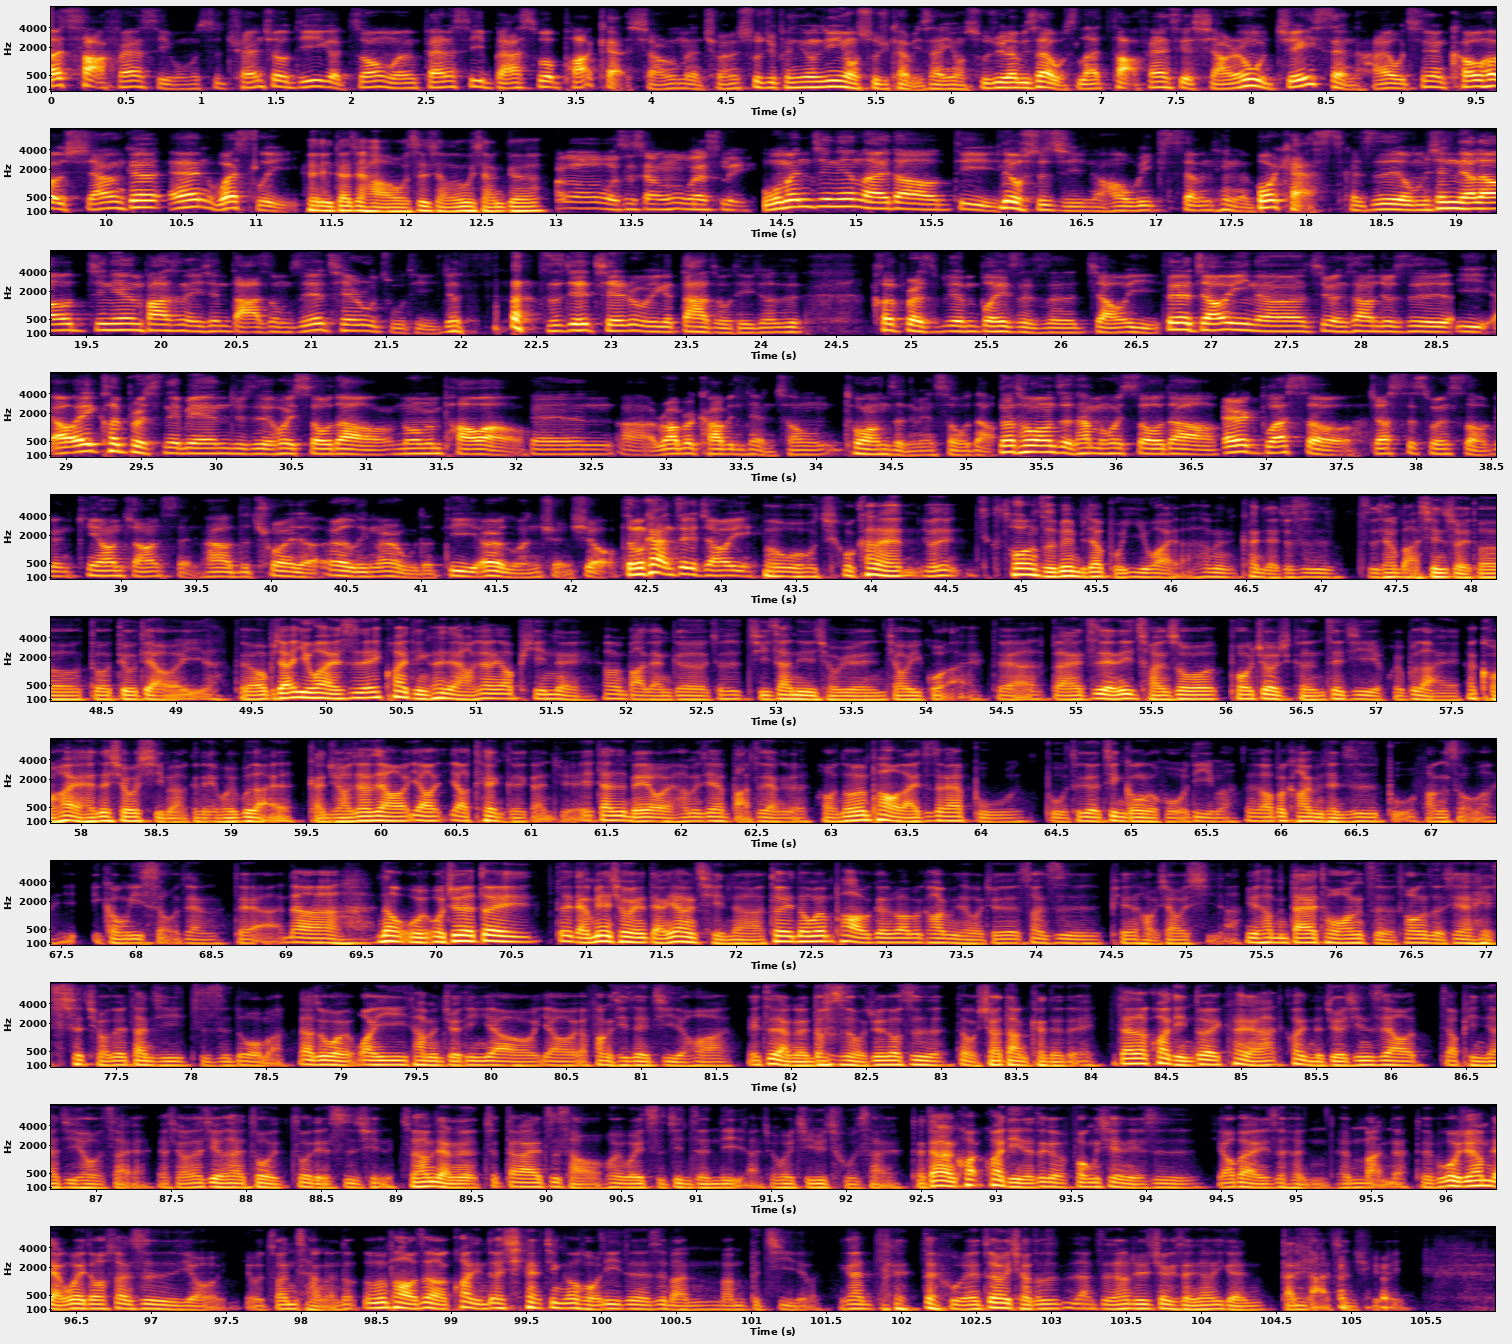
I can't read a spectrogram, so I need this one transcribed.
Let's talk fantasy。我们是全球第一个中文 fantasy basketball podcast。小人物们球员数据分析中心，用数据看比赛，用数据聊比赛。我是 Let's talk fantasy 的小人物 Jason，还有我今天的 co-host 翔哥 and Wesley。Hey，大家好，我是小人物翔哥。Hello，我是小人物 Wesley。我们今天来到第六十集，然后 Week Seventeen 的 forecast。可是我们先聊聊今天发生的一些大事，我们直接切入主题，就 直接切入一个大主题，就是。Clippers 跟 Blazers 的交易，这个交易呢，基本上就是以 LA Clippers 那边就是会收到 Norman Powell 跟啊 Robert Covington 从拓荒者那边收到，那拓荒者他们会收到 Eric Bledsoe、Justice Winslow 跟 Keon Johnson，还有 Detroit 的二零二五的第二轮选秀，怎么看这个交易？呃，我我看来有点拓荒者这边比较不意外啦，他们看起来就是只想把薪水都都丢掉而已啊。对，我比较意外的是，哎，快艇看起来好像要拼诶，他们把两个就是集战力的球员交易过来，对本来之前一传说 Paul George 可能这季也回不来，那口号也还在休息嘛，可能也回不来了，感觉好像是要要要 tank 的感觉，诶、但是没有诶，他们现在把这两个好 Norman p o w 来，就大概补补这个进攻的火力嘛，那 Robert Covington 就是补防守嘛，一攻一守这样，对啊，那那我我觉得对对两边球员两样情啊，对 Norman p o w 跟 Robert Covington 我觉得算是偏好消息啊，因为他们待在拓荒者，拓荒者现在也是球队战绩直直落嘛，那如果万一他们决定要要要放弃这季的话，诶、欸，这两个人都是我觉得都是那种 shutdown 看的对但是快快艇队看起来快艇的决心是要要拼下季后赛啊，要想要在季后赛做做点事情，所以他们两个就大概至少会维持竞争力啊，就会继续出赛。对，当然快快艇的这个锋线也是摇摆也是很很满的。对，不过我觉得他们两位都算是有有专长的。那我们跑这种快艇队现在进攻火力真的是蛮蛮不济的嘛。你看 对湖人最后一球都是让只让就是 Jackson 让一个人单打进去而已。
